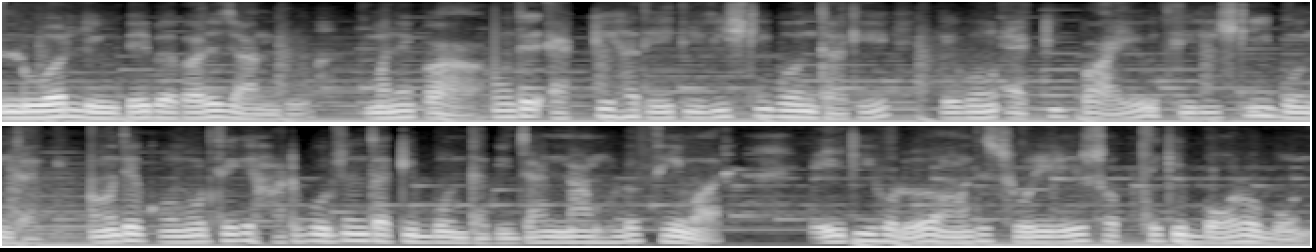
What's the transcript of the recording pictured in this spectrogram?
লোয়ার লিম্পের ব্যাপারে জানব। মানে পা, আমাদের একটি হাতে তিরিশটি বোন থাকে এবং একটি পায়েও তিরিশটি বোন থাকে। আমাদের কোমর থেকে হাঁটু পর্যন্ত একটি বোন থাকে, যার নাম হলো ফিমার এইটি হলো আমাদের শরীরের সব থেকে বড় বোন।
